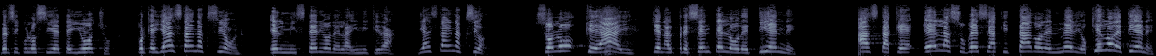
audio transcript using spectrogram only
versículos 7 y 8. Porque ya está en acción el misterio de la iniquidad. Ya está en acción. Solo que hay quien al presente lo detiene hasta que él a su vez se ha quitado de en medio. ¿Quién lo detiene?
